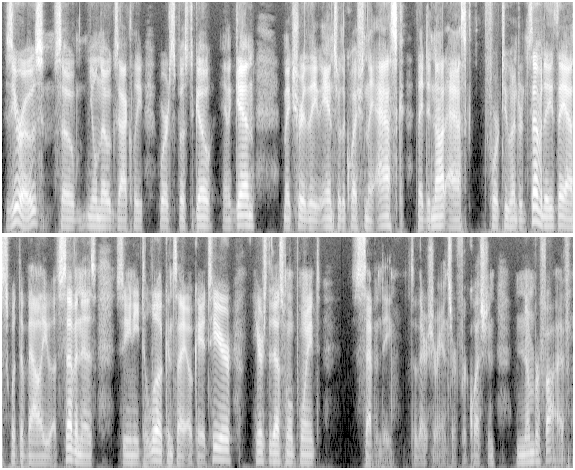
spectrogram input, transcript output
zeros. So you'll know exactly where it's supposed to go. And again, make sure they answer the question they ask. They did not ask for 270, they ask what the value of 7 is. So you need to look and say, okay, it's here. Here's the decimal point, 70. So there's your answer for question number 5.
